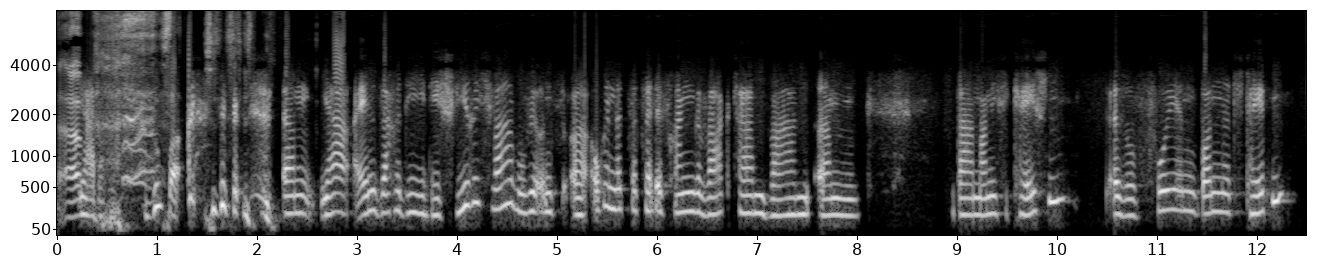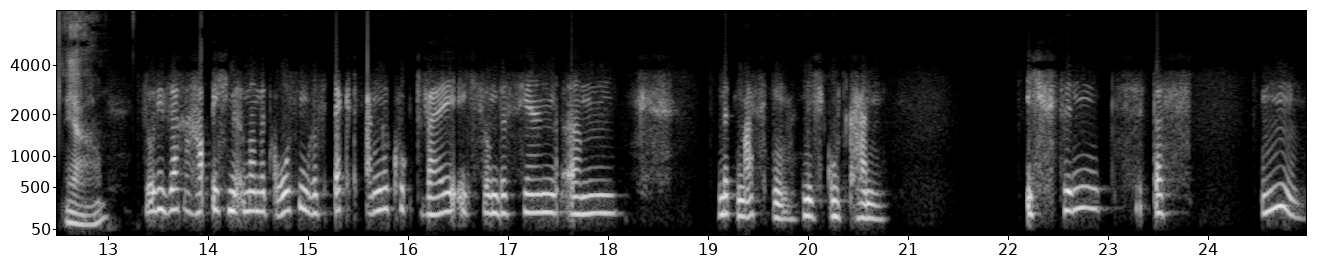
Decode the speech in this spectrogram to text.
Ähm. Ja, super. ähm, ja, eine Sache, die, die schwierig war, wo wir uns äh, auch in letzter Zeit erst gewagt haben, waren, ähm, war Mummification, also Folien, Bondage, Tapen. Ja. So die Sache habe ich mir immer mit großem Respekt angeguckt, weil ich so ein bisschen ähm, mit Masken nicht gut kann. Ich finde das mh, hm,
